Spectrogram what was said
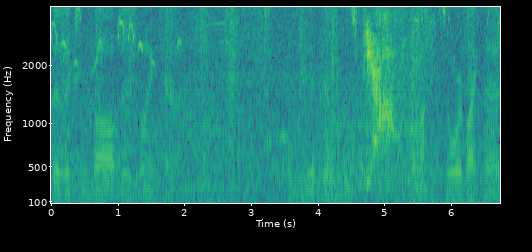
physics involved in like uh, when you hit them with this Yeah. fucking sword like that.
